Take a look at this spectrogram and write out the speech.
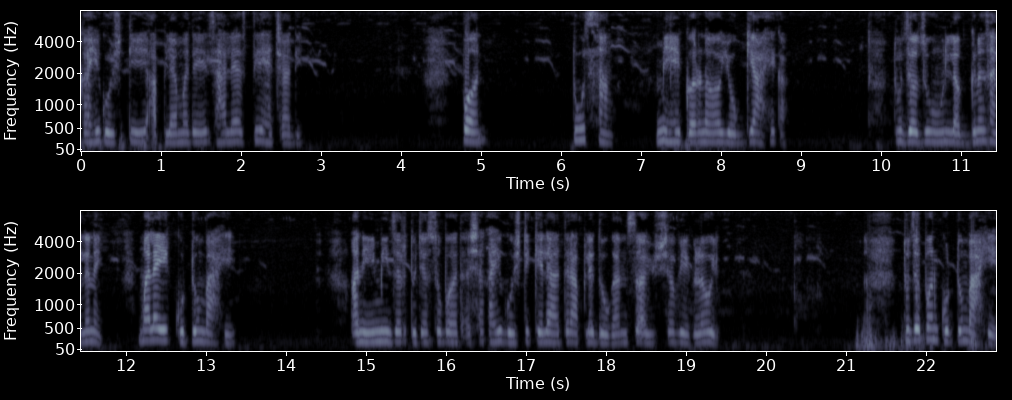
काही गोष्टी आपल्यामध्ये झाल्या असतील ह्याच्या आधी. पण तूच सांग मी हे करणं योग्य आहे का? तुझं अजून लग्न झालं नाही. मला एक कुटुंब आहे. आणि मी जर तुझ्यासोबत अशा काही गोष्टी केल्या तर आपल्या दोघांचं आयुष्य वेगळं होईल. तुझं पण कुटुंब आहे.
